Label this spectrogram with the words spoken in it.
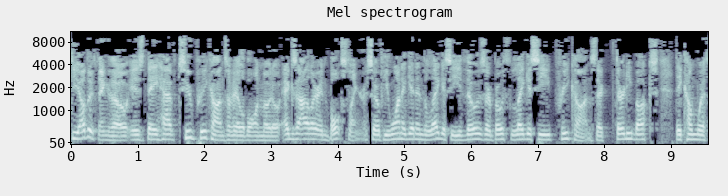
the other thing though is they have two precons available on MODO, Exiler and Bolt Slinger. So if you want to get into Legacy, those are both Legacy precons. They're thirty bucks. They come with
